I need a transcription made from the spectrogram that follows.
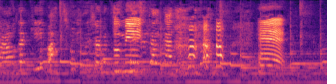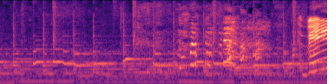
সাউদা কি বাথরুম পরিষ্কার করতে তুমি-। হ্যাঁ। ভেরি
